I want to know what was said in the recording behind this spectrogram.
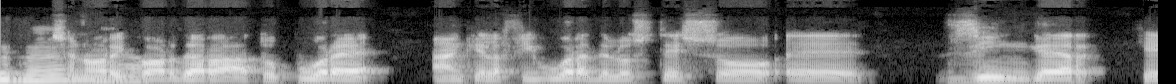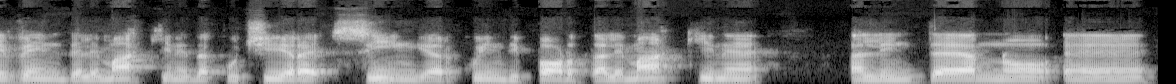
mm-hmm, se non ricordo errato, oppure anche la figura dello stesso eh, Zinger che vende le macchine da cucire Singer, quindi porta le macchine all'interno, eh,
